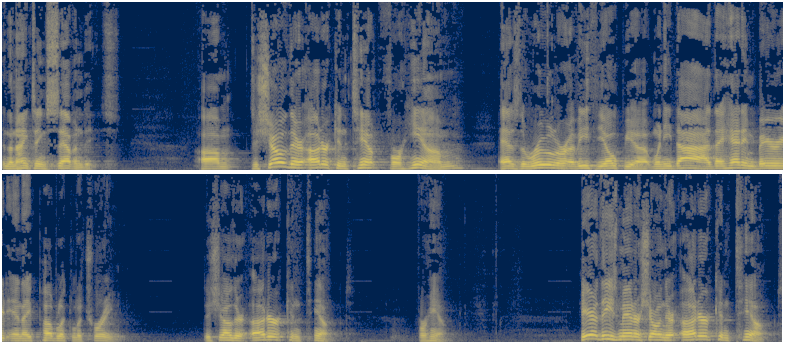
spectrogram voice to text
in the 1970s, um, to show their utter contempt for him as the ruler of Ethiopia, when he died, they had him buried in a public latrine to show their utter contempt for him. Here, these men are showing their utter contempt,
